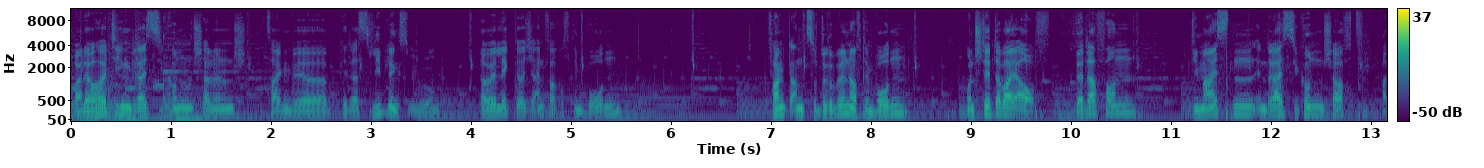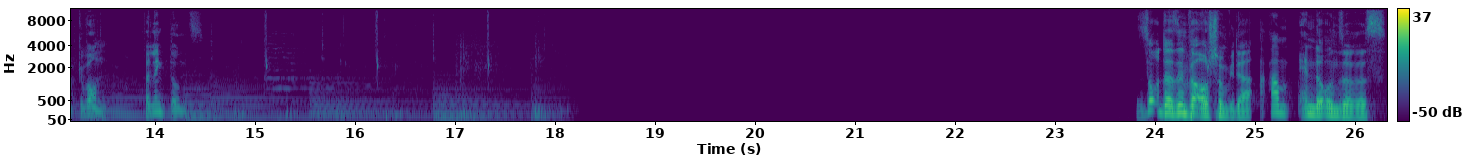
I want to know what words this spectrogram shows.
Bei der heutigen 30-Sekunden-Challenge zeigen wir Peters Lieblingsübung. Dabei legt ihr euch einfach auf den Boden, fangt an zu dribbeln auf dem Boden und steht dabei auf. Wer davon die meisten in 30 Sekunden schafft, hat gewonnen. Verlinkt uns. So, da sind wir auch schon wieder am Ende unseres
